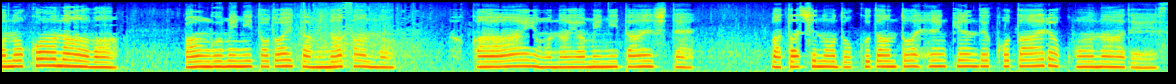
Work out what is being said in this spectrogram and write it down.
このコーナーは番組に届いた皆さんの深いお悩みに対して私の独断と偏見で答えるコーナーです。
